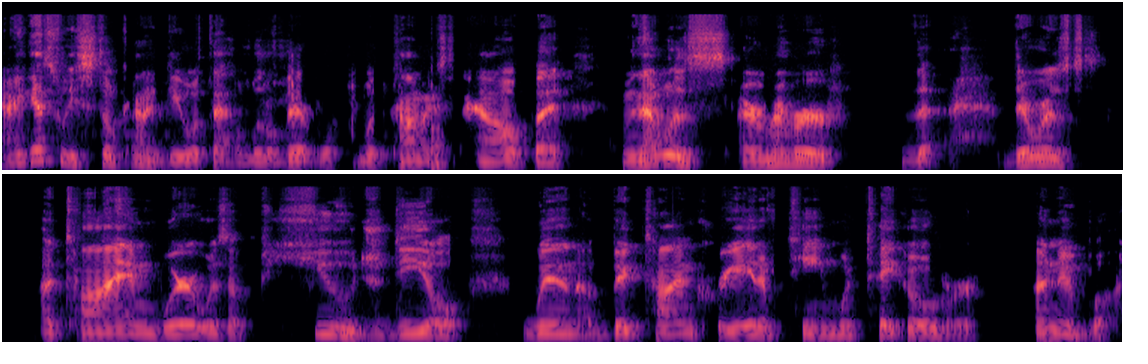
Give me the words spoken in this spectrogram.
I guess we still kind of deal with that a little bit with, with comics now, but mean that was. I remember that there was a time where it was a huge deal when a big time creative team would take over a new book.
